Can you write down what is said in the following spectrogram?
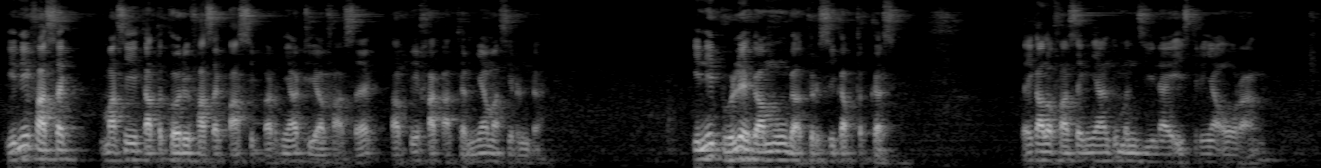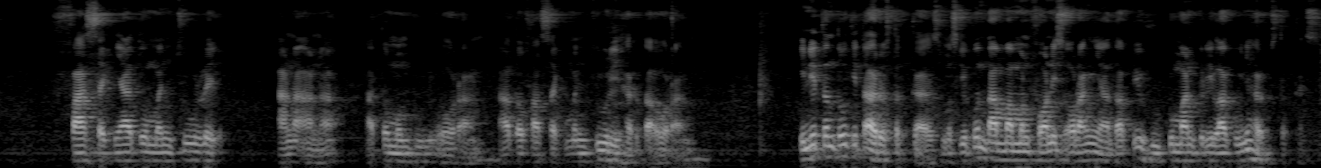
Ini fasek masih kategori fasek pasif, artinya dia fasek, tapi hak adamnya masih rendah. Ini boleh kamu nggak bersikap tegas, tapi kalau faseknya itu menzinai istrinya orang, faseknya itu menculik anak-anak atau membunuh orang, atau fasek mencuri harta orang. Ini tentu kita harus tegas, meskipun tanpa menfonis orangnya, tapi hukuman perilakunya harus tegas.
